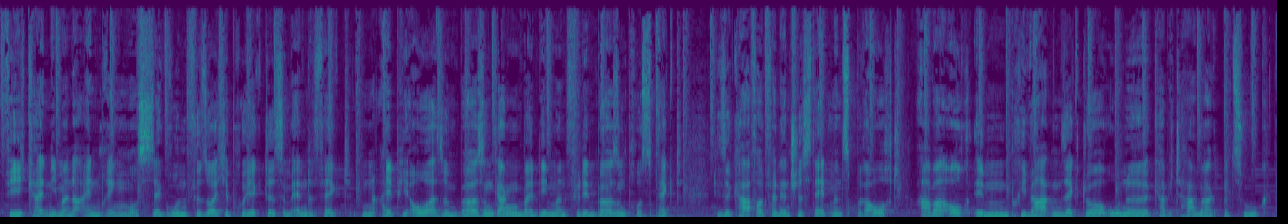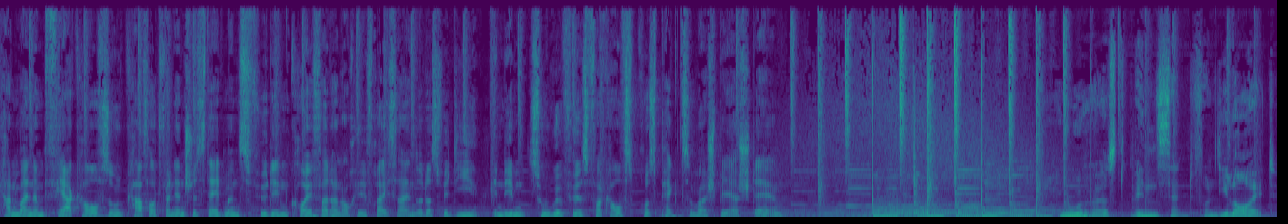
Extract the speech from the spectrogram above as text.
Fähigkeiten, die man da einbringen muss. Der Grund für solche Projekte ist im Endeffekt ein IPO, also ein Börsengang, bei dem man für den Börsenprospekt diese Carve-out Financial Statements braucht. Aber auch im privaten Sektor ohne Kapitalmarktbezug kann bei einem Verkauf so Carve-out Financial Statements für den Käufer dann auch hilfreich sein, sodass wir die in dem Zuge fürs Verkaufsprospekt zum Beispiel erstellen. Du hörst Vincent von Deloitte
